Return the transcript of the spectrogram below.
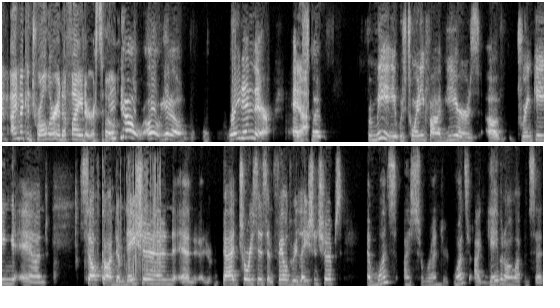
I'm, I'm, a controller and a fighter. So you know, oh, you know, right in there. And yeah. so for me, it was 25 years of drinking and self condemnation and bad choices and failed relationships. And once I surrendered, once I gave it all up and said,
